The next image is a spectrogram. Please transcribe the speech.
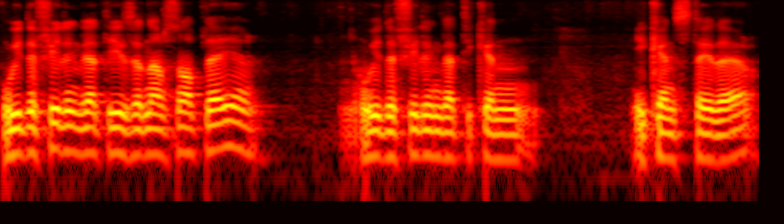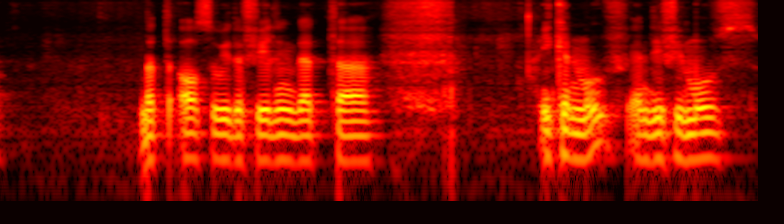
with the feeling that he's an Arsenal player, with the feeling that he can he can stay there, but also with the feeling that uh, he can move, and if he moves,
